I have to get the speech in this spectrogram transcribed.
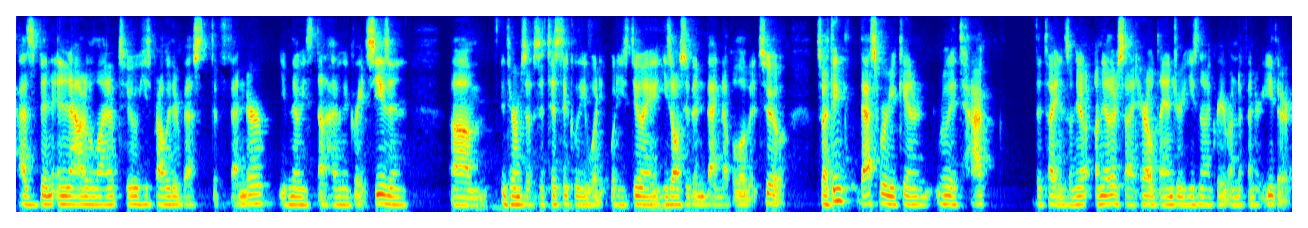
has been in and out of the lineup too. He's probably their best defender, even though he's not having a great season um, in terms of statistically what what he's doing. He's also been banged up a little bit too. So I think that's where you can really attack the Titans. On the on the other side, Harold Landry, he's not a great run defender either.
